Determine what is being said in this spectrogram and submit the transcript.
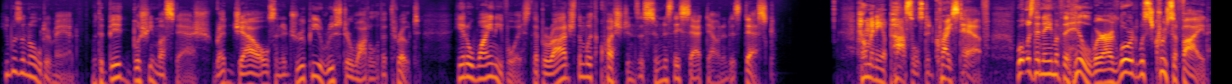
He was an older man, with a big bushy mustache, red jowls, and a droopy rooster waddle of a throat. He had a whiny voice that barraged them with questions as soon as they sat down at his desk. How many apostles did Christ have? What was the name of the hill where our Lord was crucified?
